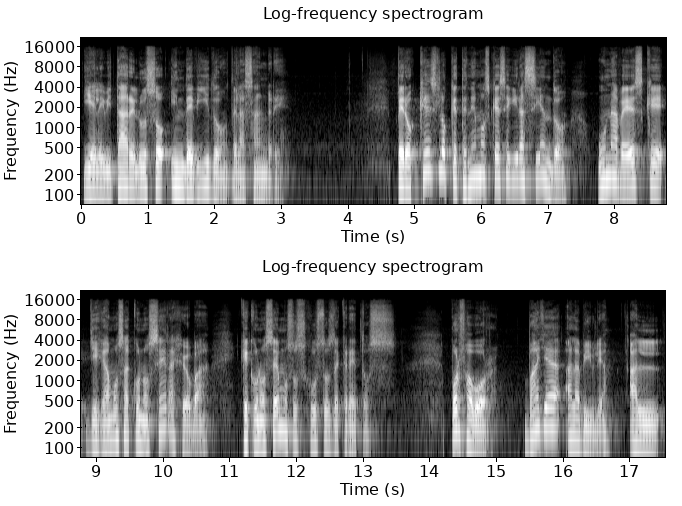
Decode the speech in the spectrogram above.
y el evitar el uso indebido de la sangre. Pero ¿qué es lo que tenemos que seguir haciendo una vez que llegamos a conocer a Jehová, que conocemos sus justos decretos? Por favor, vaya a la Biblia, al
